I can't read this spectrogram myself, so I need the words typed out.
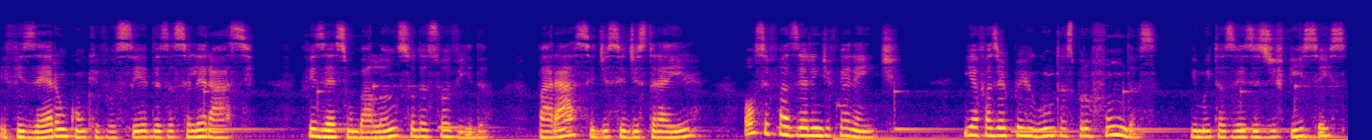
e fizeram com que você desacelerasse, fizesse um balanço da sua vida, parasse de se distrair ou se fazer indiferente, e a fazer perguntas profundas e muitas vezes difíceis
